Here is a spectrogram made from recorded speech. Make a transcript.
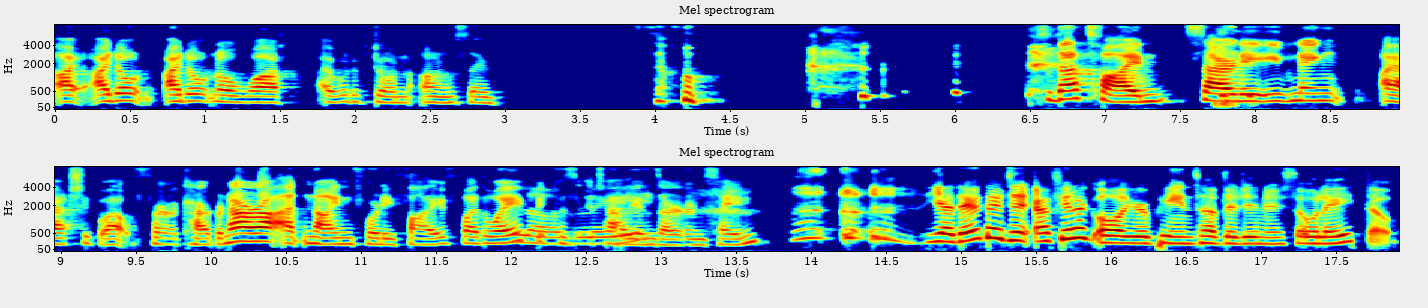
I I don't I don't know what I would have done honestly. So so that's fine. Saturday evening, I actually go out for a carbonara at nine forty five. By the way, because Italians are insane. yeah, they're their din- I feel like all Europeans have their dinner so late though.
